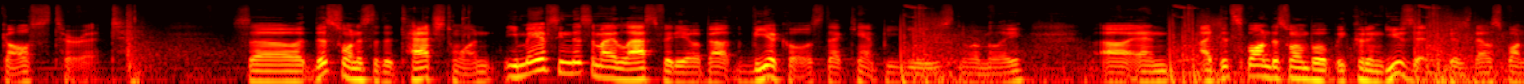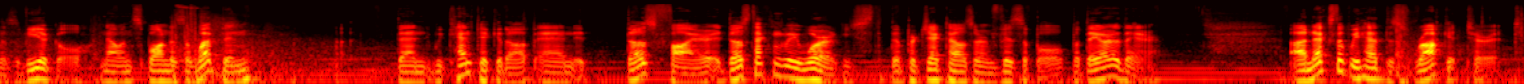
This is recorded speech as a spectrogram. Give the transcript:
Gauss turret. So this one is the detached one. You may have seen this in my last video about vehicles that can't be used normally. Uh, and I did spawn this one, but we couldn't use it because that was spawned as a vehicle. Now, when spawned as a weapon, uh, then we can pick it up, and it does fire. It does technically work. Just, the projectiles are invisible, but they are there. Uh, next up, we had this rocket turret,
